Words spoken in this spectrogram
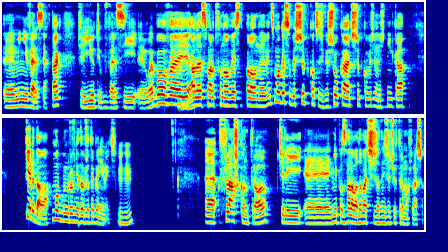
e, mini wersjach, tak? Czyli YouTube w wersji e, webowej, mhm. ale smartfonowej jest odpalony, więc mogę sobie szybko coś wyszukać, szybko wyciągnąć linka. Pierdoła. Mógłbym równie dobrze tego nie mieć. Mhm. E, flash control, czyli e, nie pozwala ładować się żadnej rzeczy, która ma flasha.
